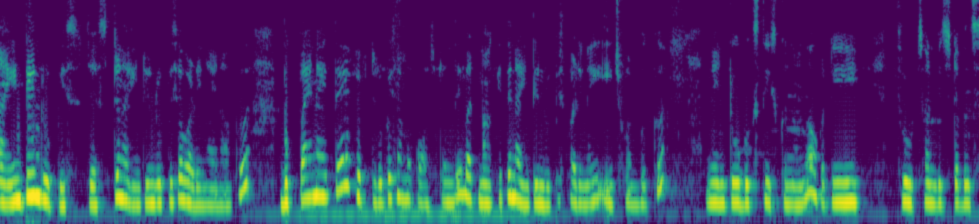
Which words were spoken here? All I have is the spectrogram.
నైన్టీన్ రూపీస్ జస్ట్ నైన్టీన్ రూపీసే పడినాయి నాకు. బుక్ పైన అయితే ఫిఫ్టీ రూపీస్ ఏమో కాస్ట్ ఉంది బట్ నాకైతే నైన్టీన్ రూపీస్ పడినాయి ఈచ్ వన్ బుక్. నేను టూ బుక్స్ తీసుకున్నాను ఒకటి ఫ్రూట్స్ అండ్ వెజిటబుల్స్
